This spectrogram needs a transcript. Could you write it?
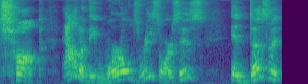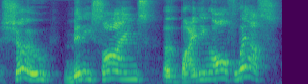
chomp out of the world's resources and doesn't show many signs of biting off less,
